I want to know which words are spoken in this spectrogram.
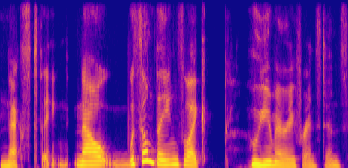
next thing. Now, with some things like who you marry, for instance,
